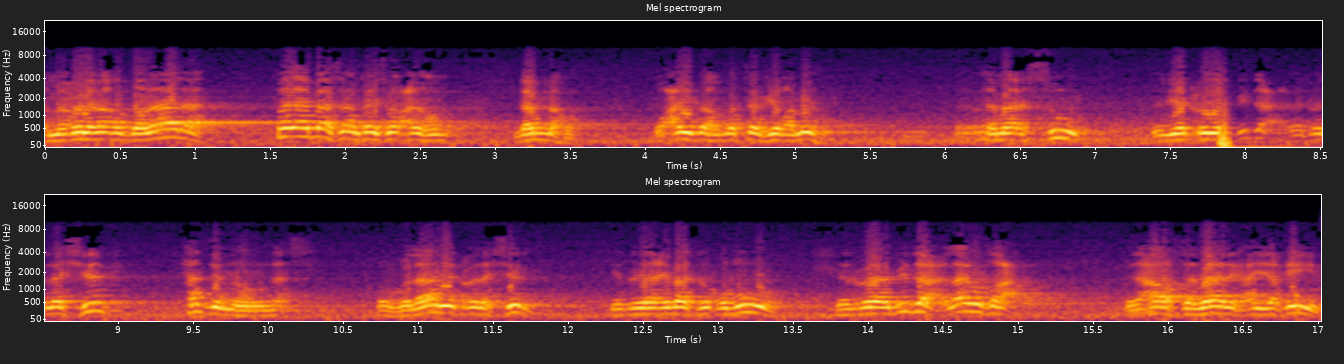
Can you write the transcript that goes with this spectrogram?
أما علماء الضلالة فلا بأس أن تنشر عنهم ذمهم وعيبهم والتنفير منهم. علماء السوء الذي يدعو إلى البدع ويدعو إلى الشرك حذر منهم الناس. وفلان يدعو إلى الشرك يدعو إلى عبادة القبور يدعو إلى البدع لا يطاع. اذا عرفت ذلك عن يقين.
